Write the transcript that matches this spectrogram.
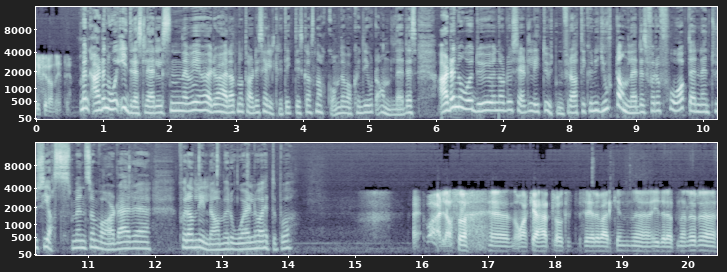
i 94. Men er det noe idrettsledelsen Vi hører jo her at nå tar de selvkritikk, de skal snakke om det. Hva kunne de gjort annerledes? Er det noe du, når du ser det litt utenfra, at de kunne gjort annerledes for å få opp den entusiasmen som var der eh, foran Lillehammer-OL og etterpå? Vel, altså, eh, Nå er ikke jeg her til å kritisere verken eh, idretten eller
